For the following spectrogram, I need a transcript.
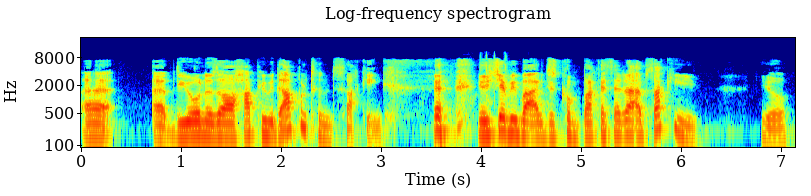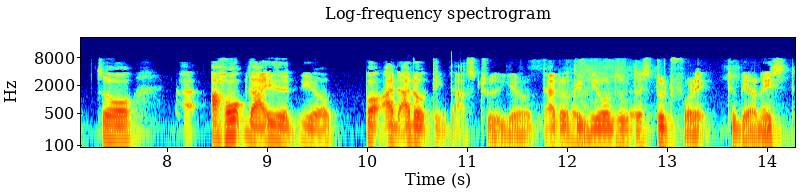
uh, uh, the owners are happy with Appleton sacking? you know, Shebby might have just come back and said, "I'm sacking you," you know. So uh, I hope that isn't, you know, but I, I don't think that's true. You know, I don't think the owners would have stood for it. To be honest,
